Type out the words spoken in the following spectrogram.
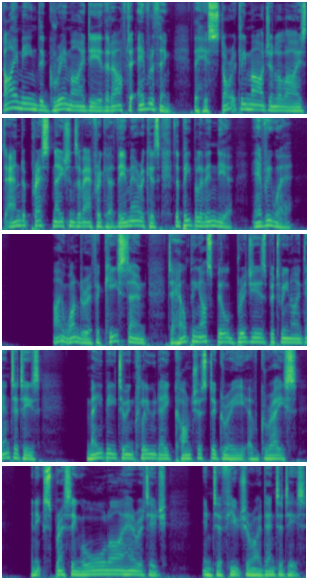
I mean the grim idea that after everything, the historically marginalised and oppressed nations of Africa, the Americas, the people of India, everywhere, I wonder if a keystone to helping us build bridges between identities may be to include a conscious degree of grace in expressing all our heritage into future identities.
